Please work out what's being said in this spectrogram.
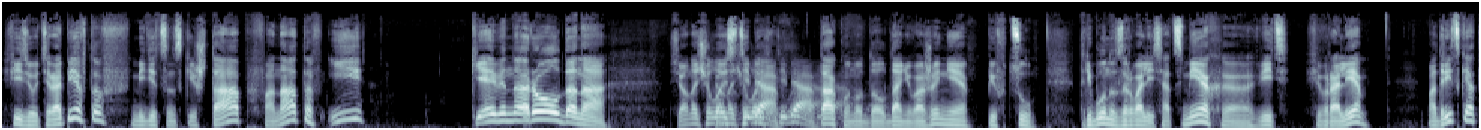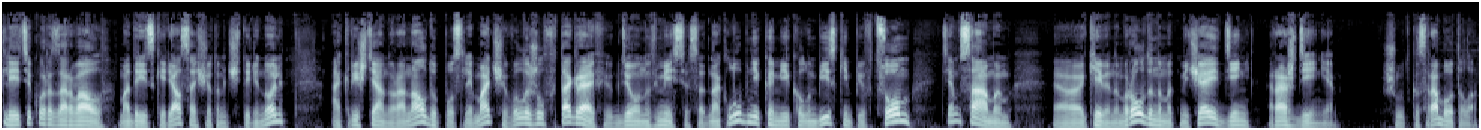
физиотерапевтов, медицинский штаб, фанатов и... Кевина Ролдена — все началось, Все началось с, тебя. с тебя. Так он отдал дань уважения певцу. Трибуны взорвались от смеха, ведь в феврале мадридский Атлетику разорвал мадридский Реал со счетом 4-0, а Криштиану Роналду после матча выложил фотографию, где он вместе с одноклубниками и колумбийским певцом, тем самым э, Кевином Ролденом, отмечает день рождения. Шутка сработала.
